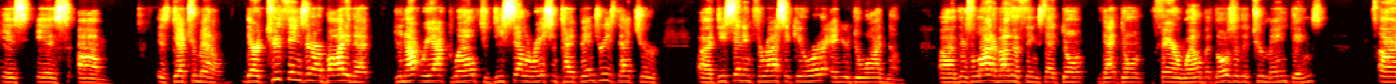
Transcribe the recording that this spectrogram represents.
is, is, um, is detrimental. There are two things in our body that do not react well to deceleration type injuries. That's your uh, descending thoracic aorta and your duodenum. Uh, there's a lot of other things that don't that don't fare well, but those are the two main things. Uh,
